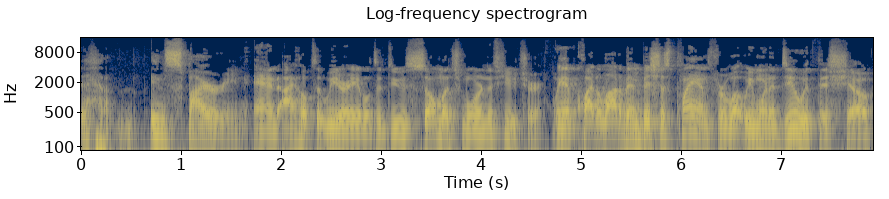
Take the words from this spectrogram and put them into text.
inspiring, and I hope that we are able to do so much more in the future. We have quite a lot of ambitious plans for what we want to do with this show,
